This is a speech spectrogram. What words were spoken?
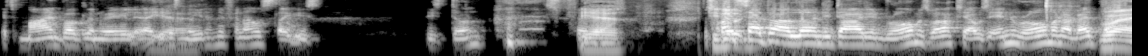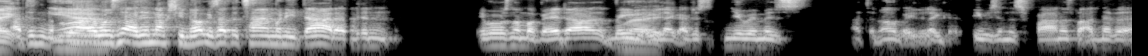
it's mind-boggling. Really, like he doesn't need anything else. Like he's he's done. Yeah. It's quite know- sad that I learned he died in Rome as well. Actually, I was in Rome and I read that. Right, I didn't know. yeah. I wasn't. I didn't actually know because at the time when he died, I didn't. It wasn't on my radar really. Right. Like I just knew him as I don't know really. Like he was in The Sopranos, but I'd never.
